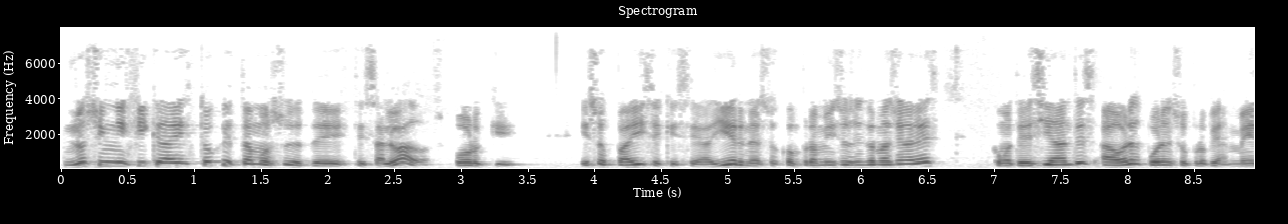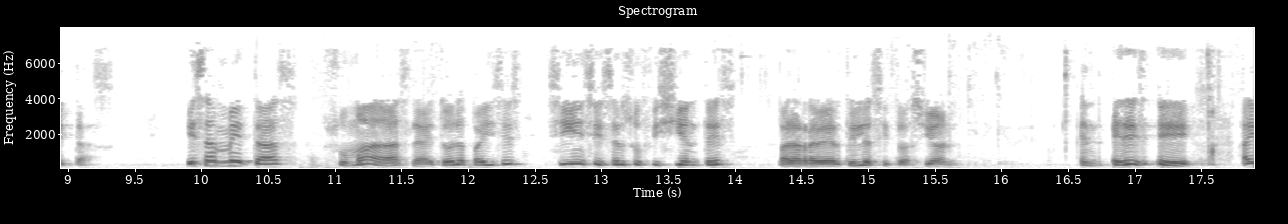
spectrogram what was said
No significa esto que estamos eh, este, salvados, porque esos países que se adhieren a esos compromisos internacionales, como te decía antes, ahora ponen sus propias metas. Esas metas, sumadas, la de todos los países, siguen sin ser suficientes para revertir la situación. Eh, hay,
